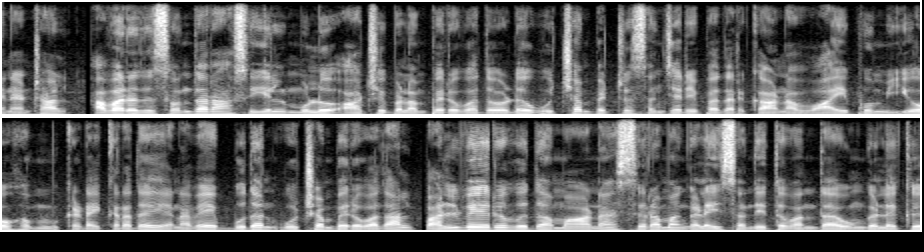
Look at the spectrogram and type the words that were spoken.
ஏனென்றால் அவரது சொந்த ராசியில் முழு ஆட்சி பலம் பெறுவதோடு உச்சம் பெற்று சஞ்சரிப்பதற்கான வாய்ப்பும் யோகமும் கிடைக்கிறது. எனவே புதன் உச்சம் பெறுவதால் பல்வேறு விதமான சிரமங்களை சந்தித்து வந்த உங்களுக்கு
